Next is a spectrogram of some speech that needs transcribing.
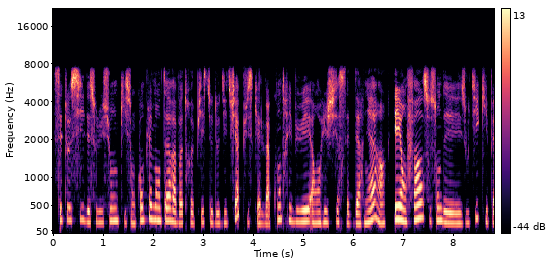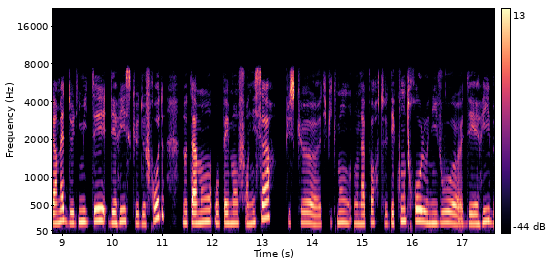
C'est aussi des solutions qui sont complémentaires à votre piste d'audit fiable, puisqu'elle va contribuer à enrichir cette dernière. Et enfin, ce sont des outils qui permettent de limiter les risques de fraude notamment aux paiements fournisseurs puisque typiquement on apporte des contrôles au niveau des RIB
